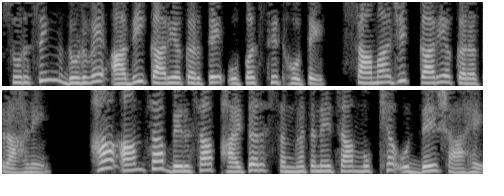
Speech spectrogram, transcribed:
सुरसिंग दुडवे आदी कार्यकर्ते उपस्थित होते. सामाजिक कार्य करत राहणे. हा आमचा बिरसा फायटर्स संघटनेचा मुख्य उद्देश आहे.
